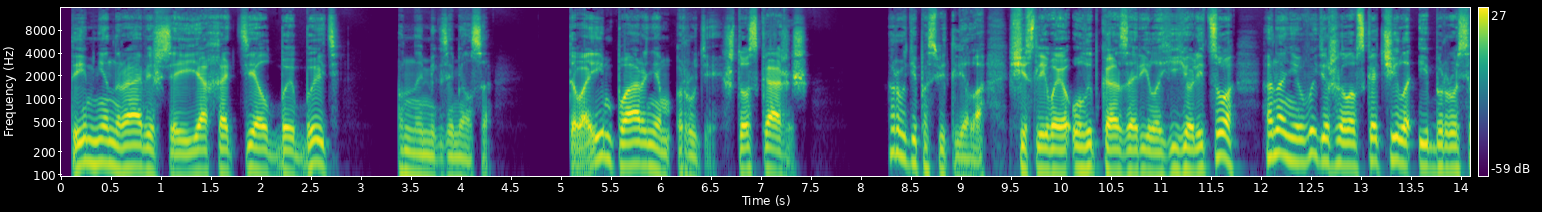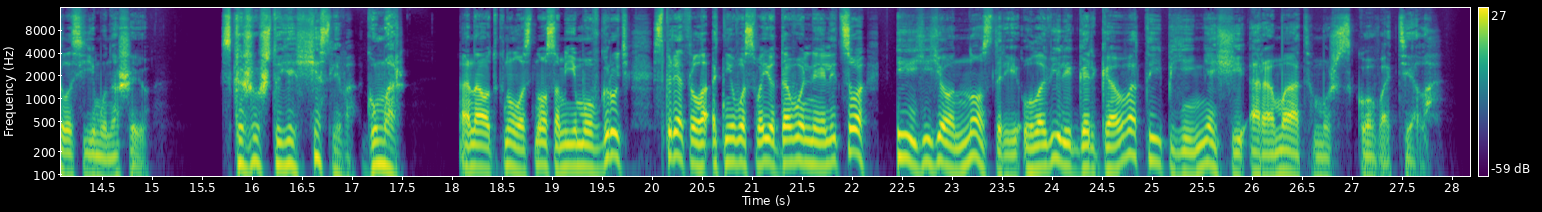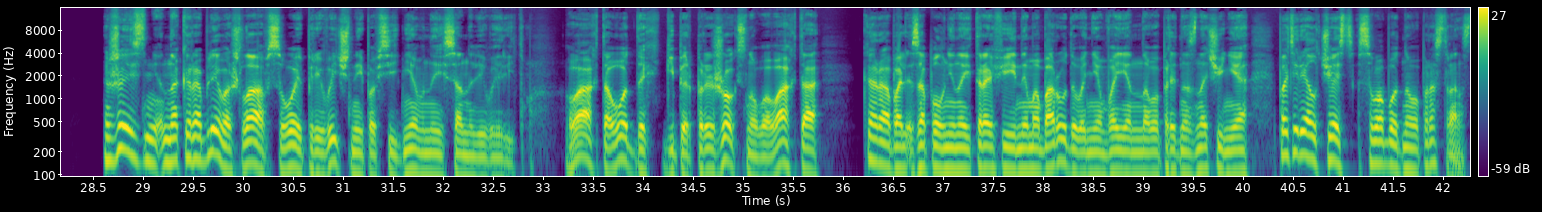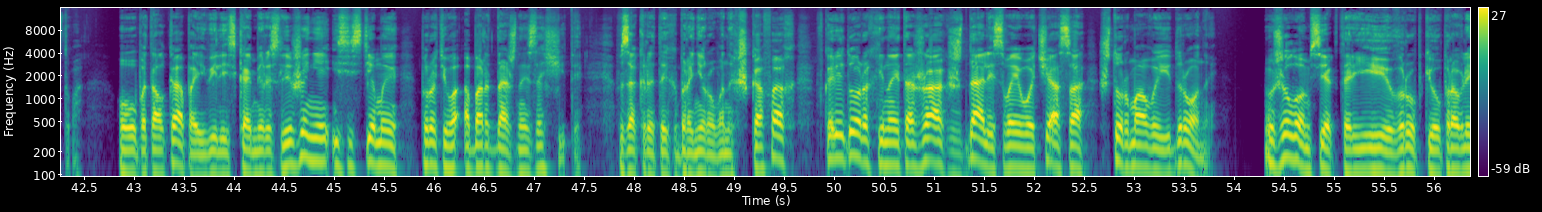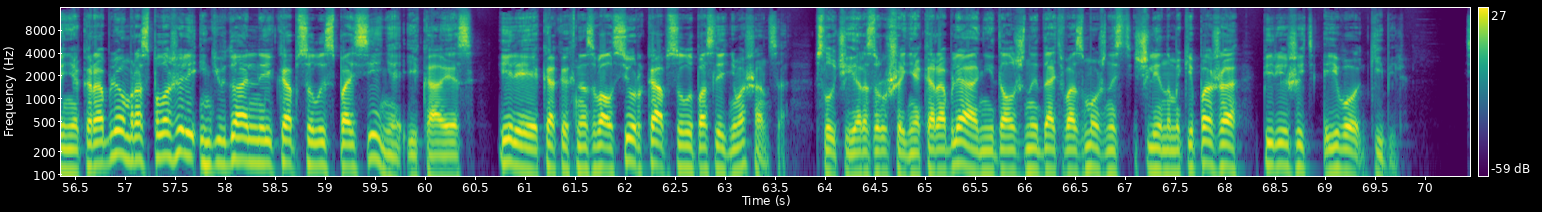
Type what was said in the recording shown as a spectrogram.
Ты мне нравишься, и я хотел бы быть...» Он на миг замялся. «Твоим парнем, Руди, что скажешь?» Руди посветлела. Счастливая улыбка озарила ее лицо. Она не выдержала, вскочила и бросилась ему на шею. «Скажу, что я счастлива, Гумар». Она уткнулась носом ему в грудь, спрятала от него свое довольное лицо, и ее ноздри уловили горьковатый пьянящий аромат мужского тела. Жизнь на корабле вошла в свой привычный повседневный сонливый ритм. Вахта, отдых, гиперпрыжок, снова вахта. Корабль, заполненный трофейным оборудованием военного предназначения, потерял часть свободного пространства – у потолка появились камеры слежения и системы противоабордажной защиты. В закрытых бронированных шкафах, в коридорах и на этажах ждали своего часа штурмовые дроны. В жилом секторе и в рубке управления кораблем расположили индивидуальные капсулы спасения ИКС, или, как их назвал Сюр, капсулы последнего шанса. В случае разрушения корабля они должны дать возможность членам экипажа пережить его гибель.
